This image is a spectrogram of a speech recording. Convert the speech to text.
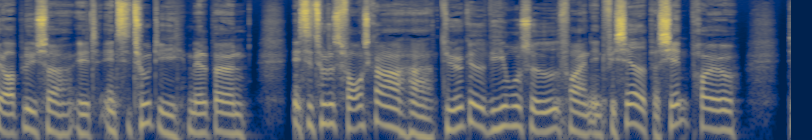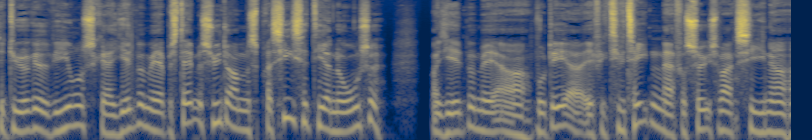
Det oplyser et institut i Melbourne. Instituttets forskere har dyrket viruset ud fra en inficeret patientprøve. Det dyrkede virus skal hjælpe med at bestemme sygdommens præcise diagnose og hjælpe med at vurdere effektiviteten af forsøgsvacciner.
